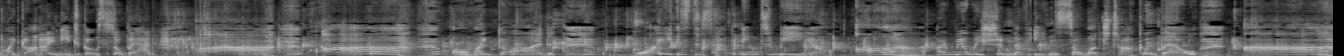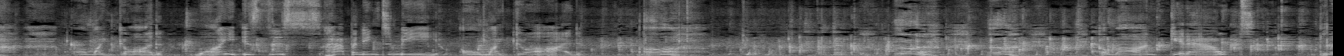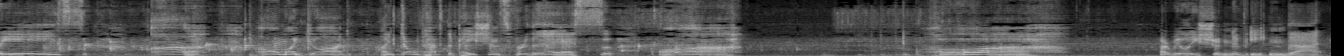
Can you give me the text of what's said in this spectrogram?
Oh my god, I need to go so bad. Ah, ah, oh my god. Why is this happening to me? Ah, I really shouldn't have eaten so much Taco Bell. Ah, oh my god. Why is this happening to me? Oh my god. Ah. Ugh, ugh. Come on, get out. Please. Oh my god. I don't have the patience for this. Ah. Ah. I really shouldn't have eaten that.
